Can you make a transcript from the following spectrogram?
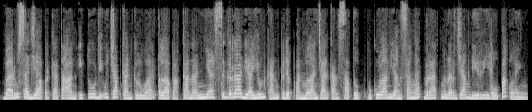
Baru saja perkataan itu diucapkan keluar telapak kanannya segera diayunkan ke depan melancarkan satu pukulan yang sangat berat menerjang diri Hu Pak Leng.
